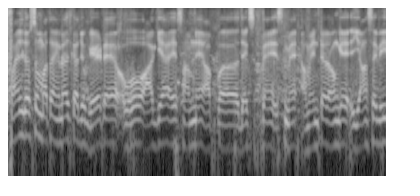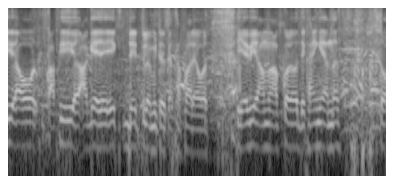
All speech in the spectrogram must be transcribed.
फाइनल दोस्तों माता इंगराज का जो गेट है, वो आ गया है सामने। आप देख सकते हैं, इसमें हम एंटर होंगे। यहाँ से भी, और काफ़ी आगे एक डेढ़ किलोमीटर का सफ़र है, और ये भी हम आपको दिखाएँगे अंदर। तो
